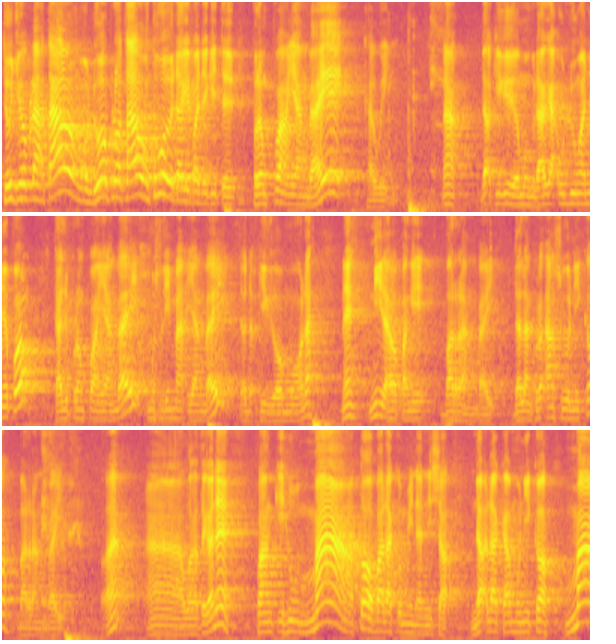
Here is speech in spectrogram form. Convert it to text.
tujuh belah tahun pun, dua puluh tahun tua daripada kita, perempuan yang baik, kahwin. Nah, tak kira umur darat mana pun, kalau perempuan yang baik, muslimat yang baik, tak ada kira umur dah. Neh, ni dah panggil barang baik. Dalam Quran suruh nikah barang baik. Ha? Ha, Allah katakan eh, fankihu ma tabalakum minan nisa. Ndaklah kamu nikah ma.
